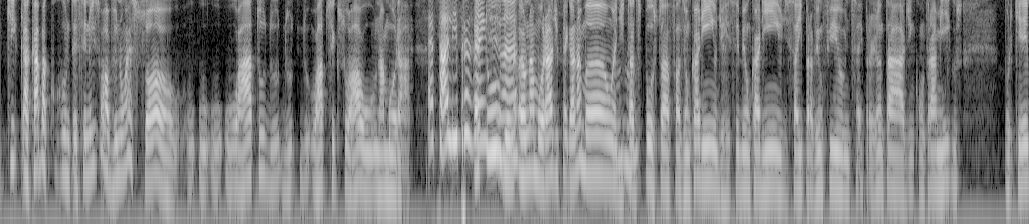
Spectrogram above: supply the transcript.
que acaba acontecendo isso, óbvio, não é só o, o, o ato do, do, do, ato sexual, o namorar. É tá ali presente, É tudo, né? é o namorar de pegar na mão, é de estar disposto a fazer um carinho, de receber um carinho, de sair para ver um filme, de sair para jantar, de encontrar amigos. Porque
